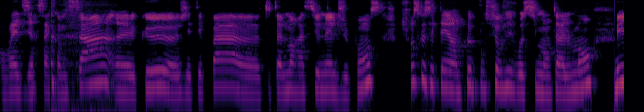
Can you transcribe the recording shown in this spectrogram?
on va dire ça comme ça, euh, que j'étais pas totalement rationnelle, je pense. Je pense que c'était un peu pour survivre aussi mentalement, mais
